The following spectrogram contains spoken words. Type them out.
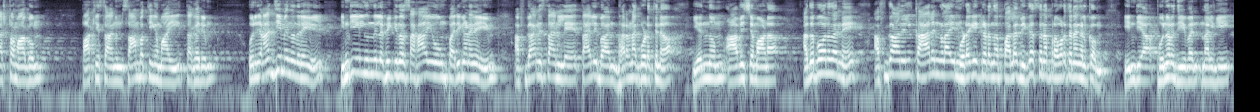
നഷ്ടമാകും. പാകിസ്ഥാനും സാമ്പത്തികമായി തകരും. ഒരു രാജ്യം എന്ന നിലയിൽ ഇന്ത്യയിൽ നിന്ന് ലഭിക്കുന്ന സഹായവും പരിഗണനയും അഫ്ഗാനിസ്ഥാനിലെ താലിബാൻ ഭരണകൂടത്തിന് എന്നും ആവശ്യമാണ്. അതുപോലെ തന്നെ അഫ്ഗാനിൽ കാലങ്ങളായി മുടങ്ങിക്കിടന്ന പല വികസന പ്രവർത്തനങ്ങൾക്കും ഇന്ത്യ പുനർജീവൻ നൽകി.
